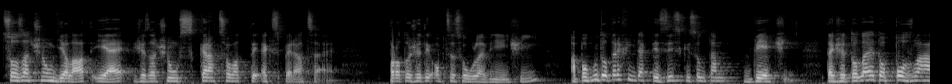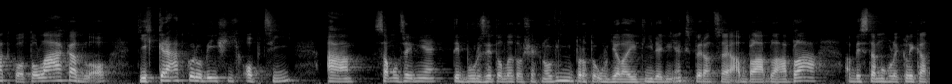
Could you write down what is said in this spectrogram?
co začnou dělat je, že začnou zkracovat ty expirace, protože ty obce jsou levnější a pokud to trefí, tak ty zisky jsou tam větší. Takže tohle je to pozlátko, to lákadlo těch krátkodobějších obcí a samozřejmě ty burzy tohle to všechno ví, proto udělají týdenní expirace a blá, blá, blá, abyste mohli klikat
